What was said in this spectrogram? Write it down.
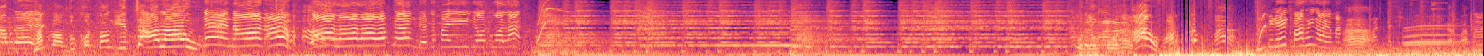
ตำเลย รับรองทุกคนต้องอิจฉาเรา แน่นอนอะรอรอรอแป๊บนึง เดี๋ยวจะไปโยนอวนละ อุดรูคูนอ้าวพร้อมครับมาพี่นิดมัดให้หน่อยมาอ่ามัดกันการมัดอะ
